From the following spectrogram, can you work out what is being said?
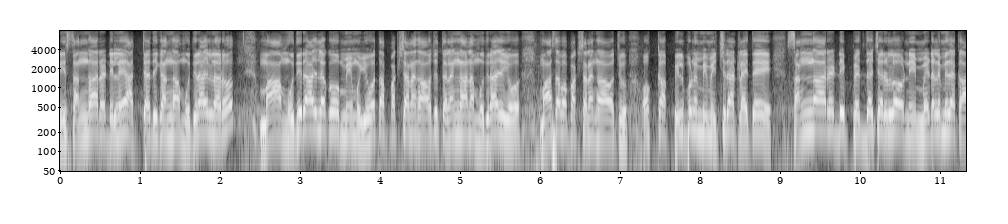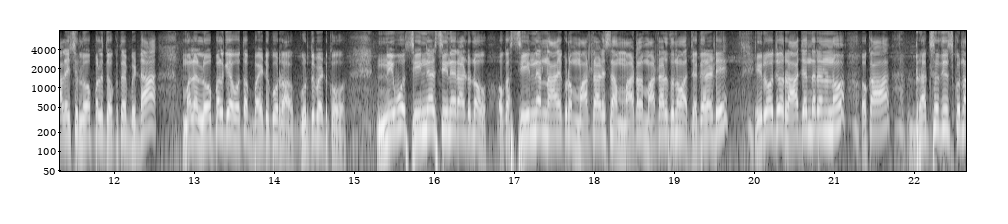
నీ సంగారెడ్డిలోనే అత్యధికంగా ముదిరాజులు ఉన్నారు. మా ముదిరాజులకు మేము యువత పక్షాన కావచ్చు తెలంగాణ ముదిరాజు యువ పక్షాన కావచ్చు ఒక్క పిలుపుని మేము ఇచ్చినట్లయితే సంగారెడ్డి పెద్ద చెరువులో నీ మెడల మీద కాలేసి లోపలికి తొక్కితే బిడ్డ మళ్ళీ లోపలికి పోతే బయటకు రావు. గుర్తుపెట్టుకో. నువ్వు సీనియర్ సీనియర్ అంటున్నావు. ఒక సీనియర్ నాయకుడు మాట్లాడిసిన మాటలు మాట్లాడుతున్నావా జగ్గారెడ్డి? ఈరోజు రాజేంద్రను ఒక డ్రగ్స్ తీసుకున్న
